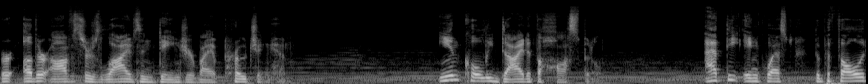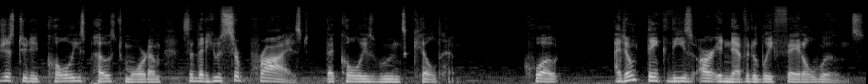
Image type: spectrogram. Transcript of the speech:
or other officers' lives in danger by approaching him. Ian Coley died at the hospital. At the inquest, the pathologist who did Coley's post mortem said that he was surprised that Coley's wounds killed him. Quote, I don't think these are inevitably fatal wounds.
